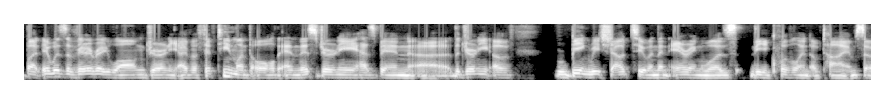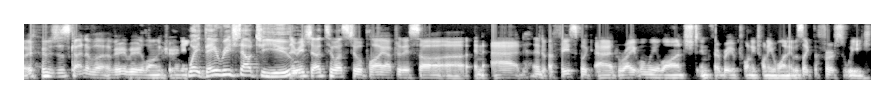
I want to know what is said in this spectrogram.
But it was a very, very long journey. I have a 15 month old, and this journey has been uh, the journey of being reached out to and then airing was the equivalent of time. So it was just kind of a very, very long journey. Wait, they reached out to you? They reached out to us to apply after they saw uh, an ad, a Facebook ad right when we launched in February of 2021. It was like the first week.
